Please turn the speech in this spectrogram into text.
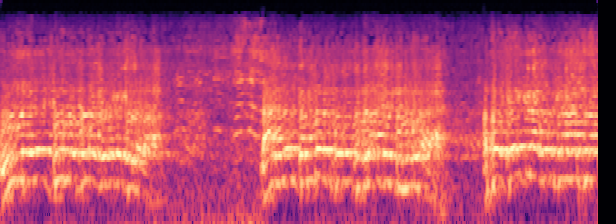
உண்மையிலே டூர் பிள்ளை கிடைக்கிறா நாங்கள் கம்பெனி போகிறது விழாக்களுக்கு கூட அப்போ கேட்கிறாங்க ஒரு காலத்துல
